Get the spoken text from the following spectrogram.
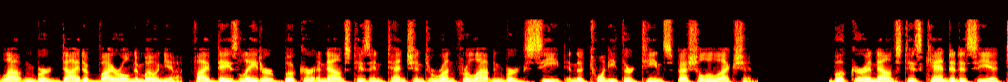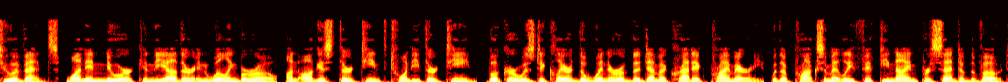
Lautenberg died of viral pneumonia. Five days later, Booker announced his intention to run for Lautenberg's seat in the 2013 special election. Booker announced his candidacy at two events, one in Newark and the other in Willingboro. On August 13, 2013, Booker was declared the winner of the Democratic primary, with approximately 59% of the vote.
